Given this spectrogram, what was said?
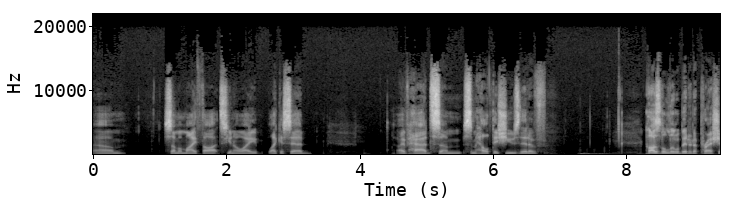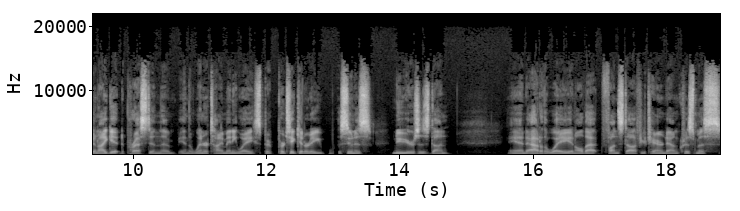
um, some of my thoughts. You know, I like I said, I've had some some health issues that have caused a little bit of depression. I get depressed in the in the wintertime anyway, particularly as soon as New Year's is done and out of the way and all that fun stuff. You're tearing down Christmas,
